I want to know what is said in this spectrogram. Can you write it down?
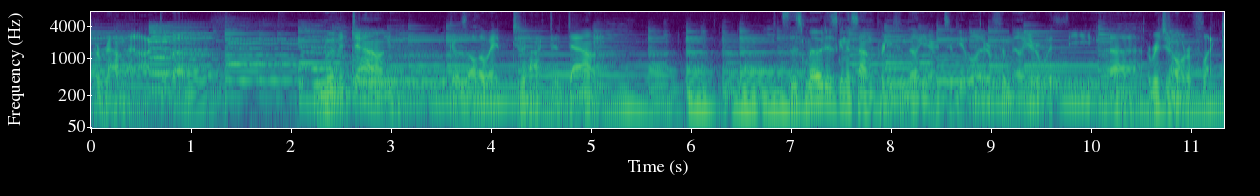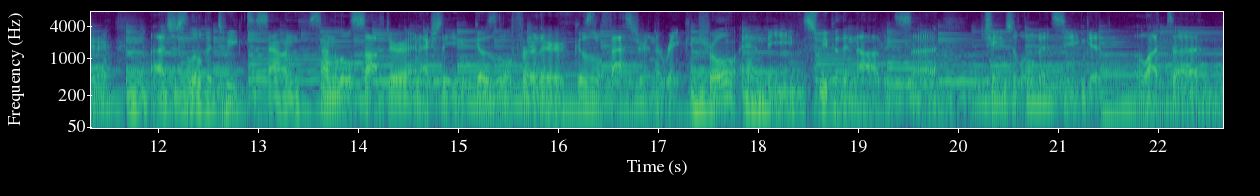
around that octave up. You move it down, it goes all the way to an octave down. So this mode is going to sound pretty familiar to people that are familiar with the uh, original Reflector. Uh, it's just a little bit tweaked to sound sound a little softer and actually goes a little further, goes a little faster in the rate control, and the sweep of the knob is uh, changed a little bit, so you can get a lot.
